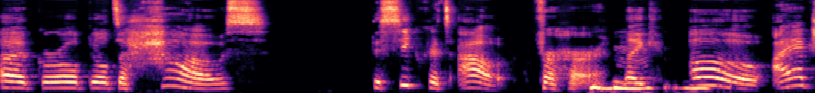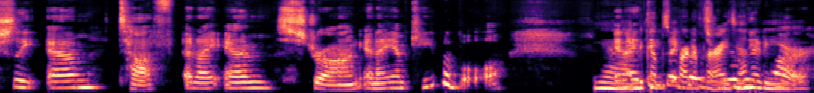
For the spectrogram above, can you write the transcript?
a girl builds a house, the secret's out for her. Mm-hmm. Like, mm-hmm. "Oh, I actually am tough and I am strong and I am capable." Yeah, and it I becomes part of her really identity. Far.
